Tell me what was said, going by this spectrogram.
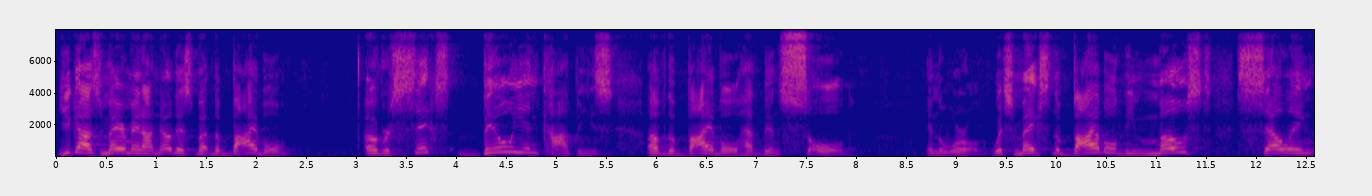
you guys may or may not know this, but the Bible, over 6 billion copies of the Bible have been sold in the world, which makes the Bible the most selling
